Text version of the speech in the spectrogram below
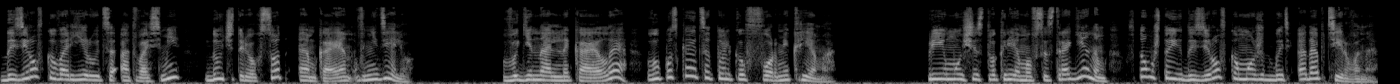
Дозировка варьируется от 8 до 400 мкн в неделю. Вагинальный КЛЭ выпускается только в форме крема. Преимущество кремов с эстрогеном в том, что их дозировка может быть адаптирована.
